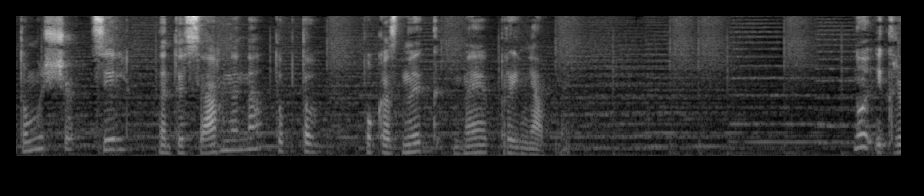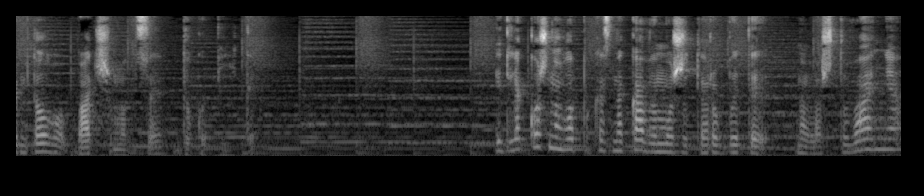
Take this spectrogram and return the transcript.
Тому що ціль не досягнена, тобто показник неприйнятний. Ну і крім того, бачимо це до копійки. І для кожного показника ви можете робити налаштування,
